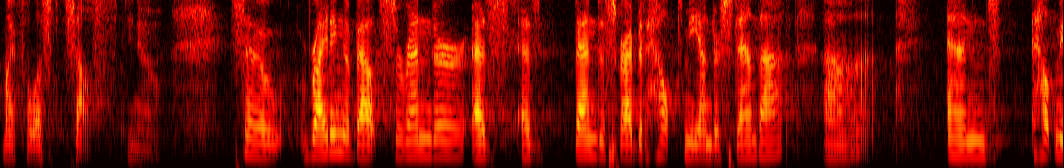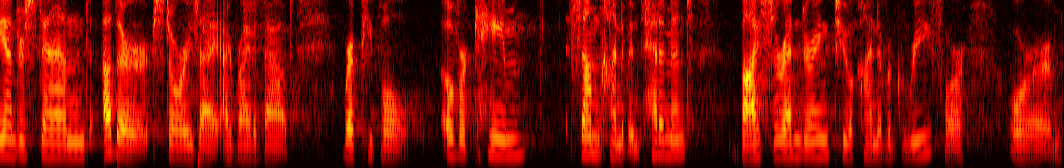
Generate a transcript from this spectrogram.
my fullest self, you know. So writing about surrender, as, as Ben described it, helped me understand that uh, and helped me understand other stories I, I write about where people overcame some kind of impediment by surrendering to a kind of a grief or, or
